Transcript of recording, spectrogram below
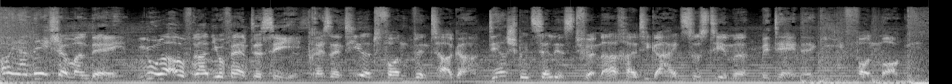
Euer Nature Monday. Nur auf Radio Fantasy. Präsentiert von Windhager. Der Spezialist für nachhaltige Heizsysteme mit der Energie von morgen.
